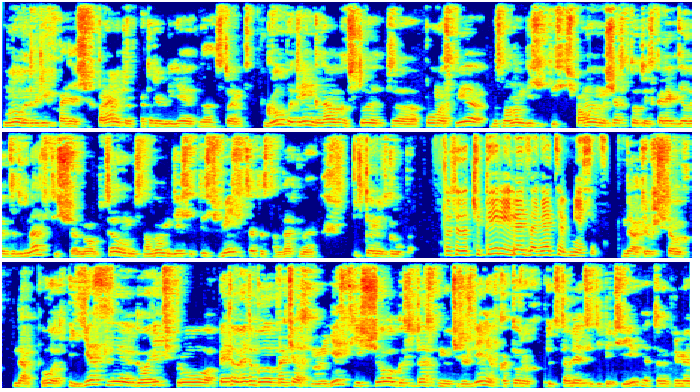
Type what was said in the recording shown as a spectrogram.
много других входящих параметров, которые влияют на стоимость. Группа тренинга навыков стоит э, по Москве в основном 10 тысяч. По-моему, сейчас кто-то из коллег делает за 12 еще, но в целом в основном 10 тысяч в месяц – это стандартная стоимость группы. То есть это 4 или 5 занятий в месяц? Да, трехчасовых. Да, вот. Если говорить про... Это, это было про частную. Есть еще государственные учреждения, в которых представляется DBT. Это, например,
